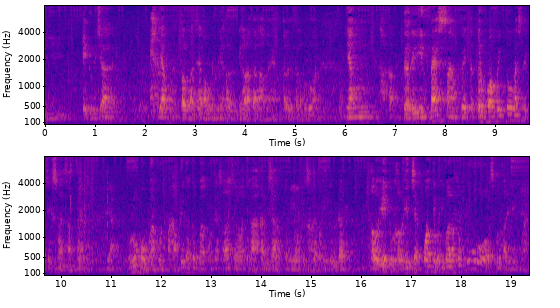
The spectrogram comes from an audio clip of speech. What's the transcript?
di Indonesia yang kalau nggak saya ngomong dunia kalau dunia agak lama ya kalau di film duluan yang dari invest sampai turun profit tuh less than six months sometimes Ya. lu mau bangun pabrik atau bangun restoran segala macam nggak akan bisa turun profit secepat itu dan kalau ya itu kalau hit jackpot tiba-tiba langsung wow 10 kali lipat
